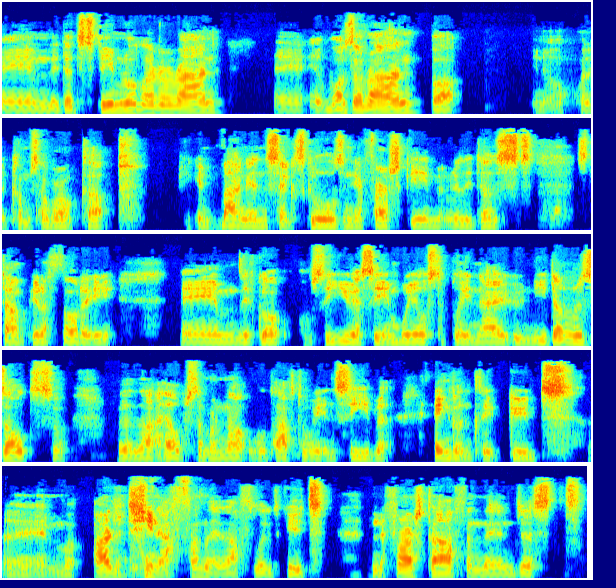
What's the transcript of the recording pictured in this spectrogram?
Um, they did steamroller Iran. Uh, it was Iran, but you know, when it comes to World Cup, you can bang in six goals in your first game, it really does stamp your authority. Um, they've got obviously USA and Wales to play now who need a result. So whether that helps them or not, we'll have to wait and see. But England looked good. Um, Argentina, funnily enough, looked good in the first half and then just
